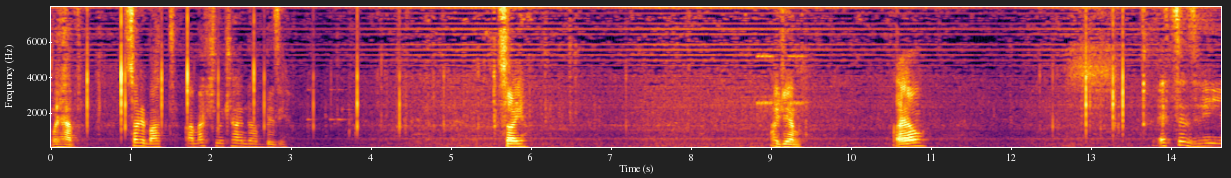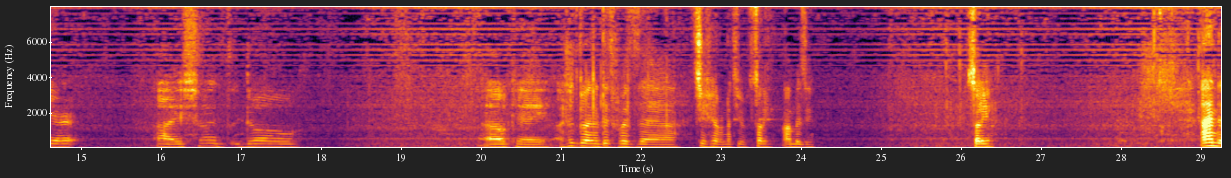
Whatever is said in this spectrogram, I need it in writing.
we have. Sorry, but I'm actually kind of busy. Sorry. Again. Well, it says here I should go. Okay, I should go and edit with uh, Chihiro, not you. Sorry, I'm busy. Sorry. And uh,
